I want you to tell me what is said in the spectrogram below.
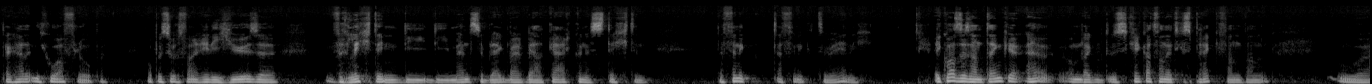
dan gaat het niet goed aflopen. Op een soort van religieuze verlichting die, die mensen blijkbaar bij elkaar kunnen stichten. Dat vind ik, dat vind ik te weinig. Ik was dus aan het denken, hè, omdat ik de schrik had van dit gesprek, van, van hoe, uh,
